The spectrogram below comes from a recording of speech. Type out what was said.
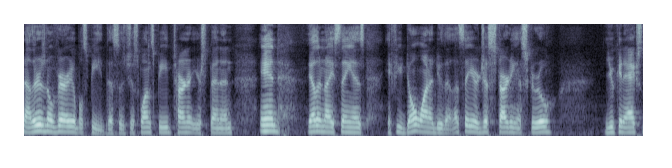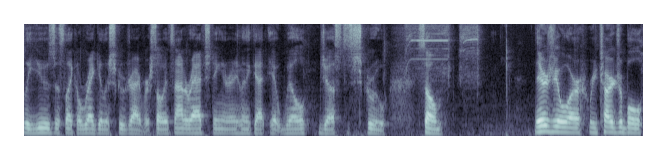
Now there is no variable speed. This is just one speed, turn it, you're spinning. And the other nice thing is if you don't want to do that, let's say you're just starting a screw, you can actually use this like a regular screwdriver. So it's not a ratcheting or anything like that. It will just screw. So there's your rechargeable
